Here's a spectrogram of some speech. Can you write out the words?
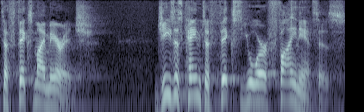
to fix my marriage. Jesus came to fix your finances.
